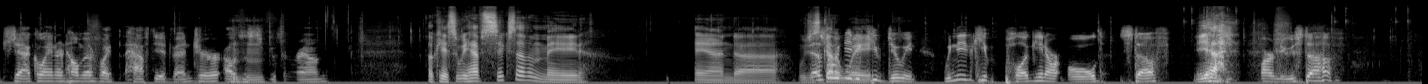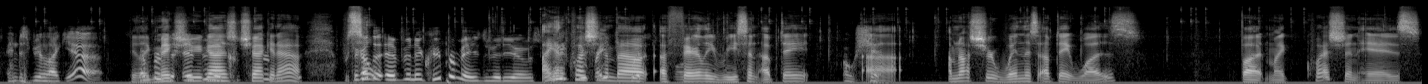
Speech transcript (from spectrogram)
jack o' lantern helmet for like half the adventure. I was Mhm. just goofing around. Okay, so we have six of them made, and uh, we just That's what gotta we need wait. to keep doing. We need to keep plugging our old stuff, Yeah, our new stuff, and just be like, yeah, be like, make sure you guys check it out. check So out the Infinite Creeper Maze videos. I got a question about a fairly recent update. Oh shit! Uh, I'm not sure when this update was, but my question is,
